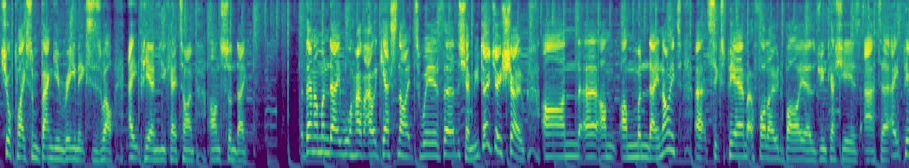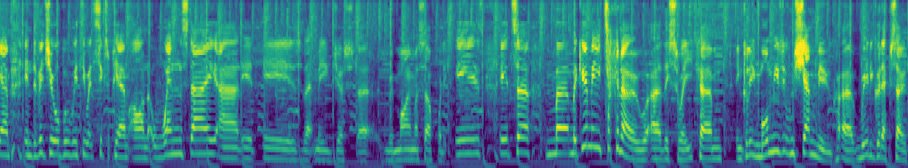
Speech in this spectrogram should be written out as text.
she'll play some banging remixes as well, 8 pm UK time on Sunday. Then on Monday we'll have our guest nights with uh, the Shenmue Dojo show on, uh, on on Monday night at 6 p.m. Followed by uh, the Dream Cashiers at uh, 8 p.m. Individual will be with you at 6 p.m. on Wednesday, and it is. Let me just uh, remind myself what it is. It's uh, M- Megumi Takano this week, um, including more music from Shenmue. really good episode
